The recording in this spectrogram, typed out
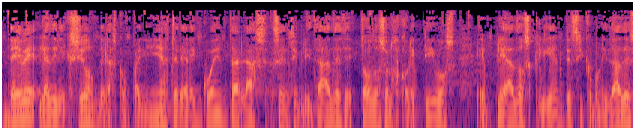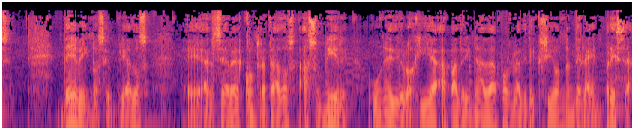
Debe la dirección de las compañías tener en cuenta las sensibilidades de todos los colectivos, empleados, clientes y comunidades. Deben los empleados eh, al ser contratados, asumir una ideología apadrinada por la dirección de la empresa.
